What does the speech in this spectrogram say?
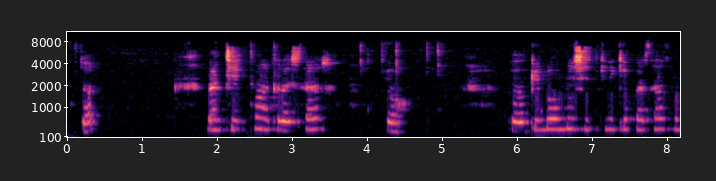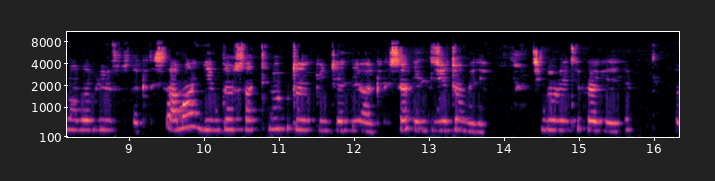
burada. Ben çektim arkadaşlar. Yok. Ee, günde 15 etkinlik yaparsanız bunu alabiliyorsunuz arkadaşlar. Ama 24 saatte bir bu da güncelliyor arkadaşlar. 50 jeton veriyor. Şimdi oraya tekrar gelelim. Ee,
